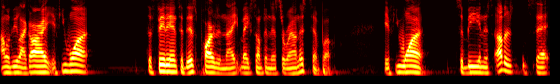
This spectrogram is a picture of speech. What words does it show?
I'm gonna be like, all right. If you want to fit into this part of the night, make something that's around this tempo. If you want to be in this other set,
